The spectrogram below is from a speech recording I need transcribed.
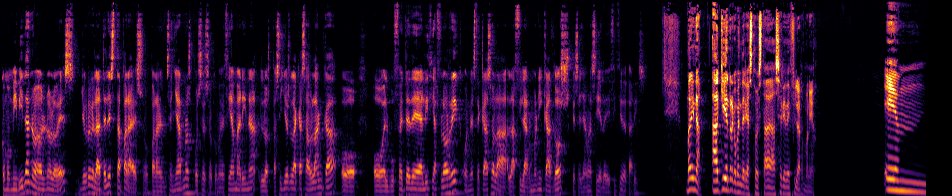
como mi vida no, no lo es, yo creo que la tele está para eso, para enseñarnos, pues eso, como decía Marina, los pasillos de la Casa Blanca o, o el bufete de Alicia Florrick, o en este caso la, la Filarmónica 2, que se llama así el edificio de París. Marina, ¿a quién recomendarías tú esta serie de Filarmonía? Em,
